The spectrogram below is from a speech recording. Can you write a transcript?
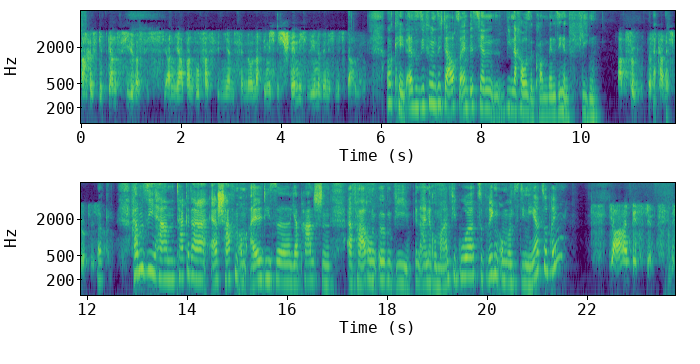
Ach, es gibt ganz viel, was ich an Japan so faszinierend finde und nachdem ich mich ständig sehne, wenn ich nicht da bin. Okay, also Sie fühlen sich da auch so ein bisschen wie nach Hause kommen, wenn Sie hinfliegen. Kann ich wirklich. Okay. Haben Sie Herrn Takeda erschaffen, um all diese japanischen Erfahrungen irgendwie in eine Romanfigur zu bringen, um uns die näher zu bringen? Ja, ein bisschen. Es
